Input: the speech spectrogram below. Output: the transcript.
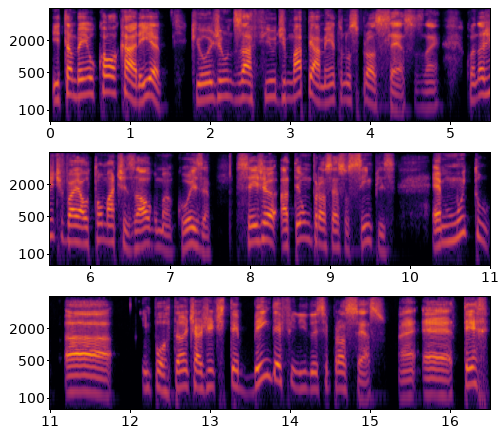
e também eu colocaria que hoje é um desafio de mapeamento nos processos, né? Quando a gente vai automatizar alguma coisa, seja até um processo simples, é muito uh, importante a gente ter bem definido esse processo. Né? É, ter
